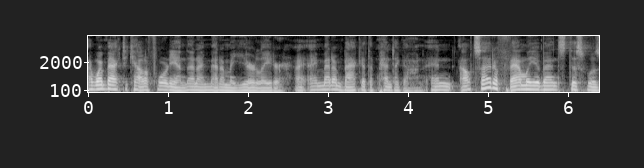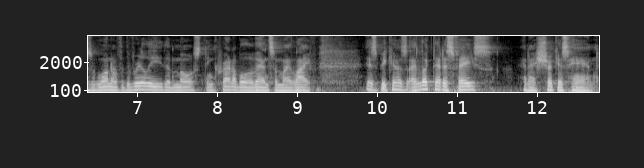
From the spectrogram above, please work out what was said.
I went back to California and then I met him a year later. I, I, met him back at the Pentagon. And outside of family events, this was one of the really the most incredible events of my life, is because I looked at his face and I shook his hand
